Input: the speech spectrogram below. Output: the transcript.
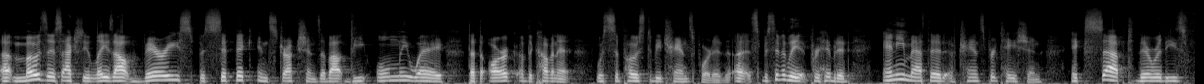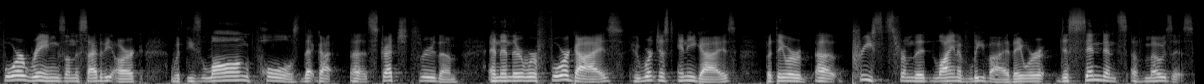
uh, Moses actually lays out very specific instructions about the only way that the Ark of the Covenant was supposed to be transported. Uh, specifically, it prohibited any method of transportation except there were these four rings on the side of the Ark with these long poles that got uh, stretched through them. And then there were four guys who weren't just any guys, but they were uh, priests from the line of Levi. They were descendants of Moses.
